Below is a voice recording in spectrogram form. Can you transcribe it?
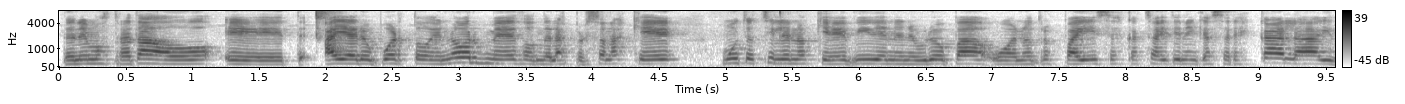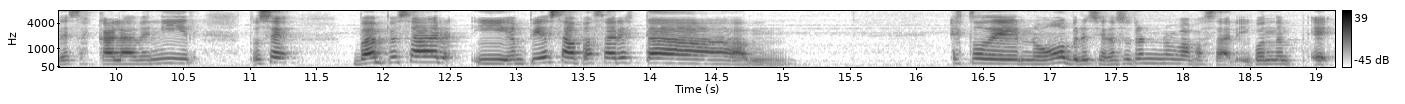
tenemos tratados, eh, hay aeropuertos enormes donde las personas que, muchos chilenos que viven en Europa o en otros países, ¿cachai? Tienen que hacer escala y de esa escala venir. Entonces, va a empezar y empieza a pasar esta... mm, esto de no, pero si a nosotros no nos va a pasar. Y cuando eh,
